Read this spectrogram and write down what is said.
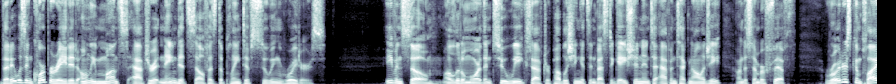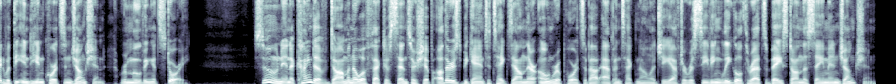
that it was incorporated only months after it named itself as the plaintiff suing Reuters. Even so, a little more than two weeks after publishing its investigation into Appin Technology on December 5th, Reuters complied with the Indian court's injunction, removing its story. Soon, in a kind of domino effect of censorship, others began to take down their own reports about Appin technology after receiving legal threats based on the same injunction.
